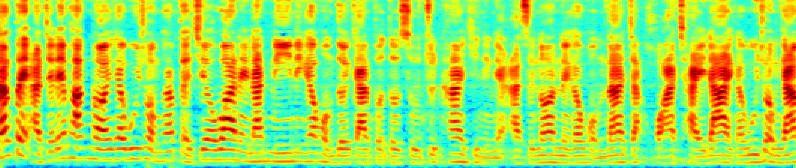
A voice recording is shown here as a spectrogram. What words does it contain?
นักเตะอาจจะได้พักน้อยครับผู้ชมครับแต่เชื่อว่าในนัดนี้นะครับผมโดยการเปิดตัว 0.5คินิเนี่ยอาร์เซนอลนะครับผมน่าจะคว้าชัยได้ครับผู้ชมครับ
